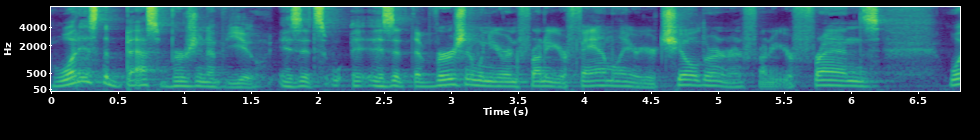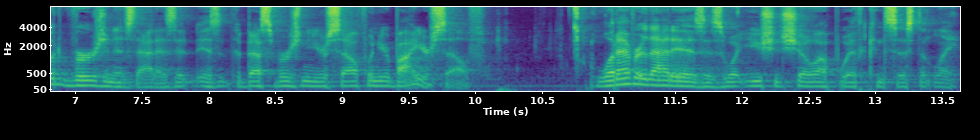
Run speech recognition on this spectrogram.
What is the best version of you? Is it, is it the version when you're in front of your family or your children or in front of your friends? What version is that? Is it, is it the best version of yourself when you're by yourself? Whatever that is, is what you should show up with consistently.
